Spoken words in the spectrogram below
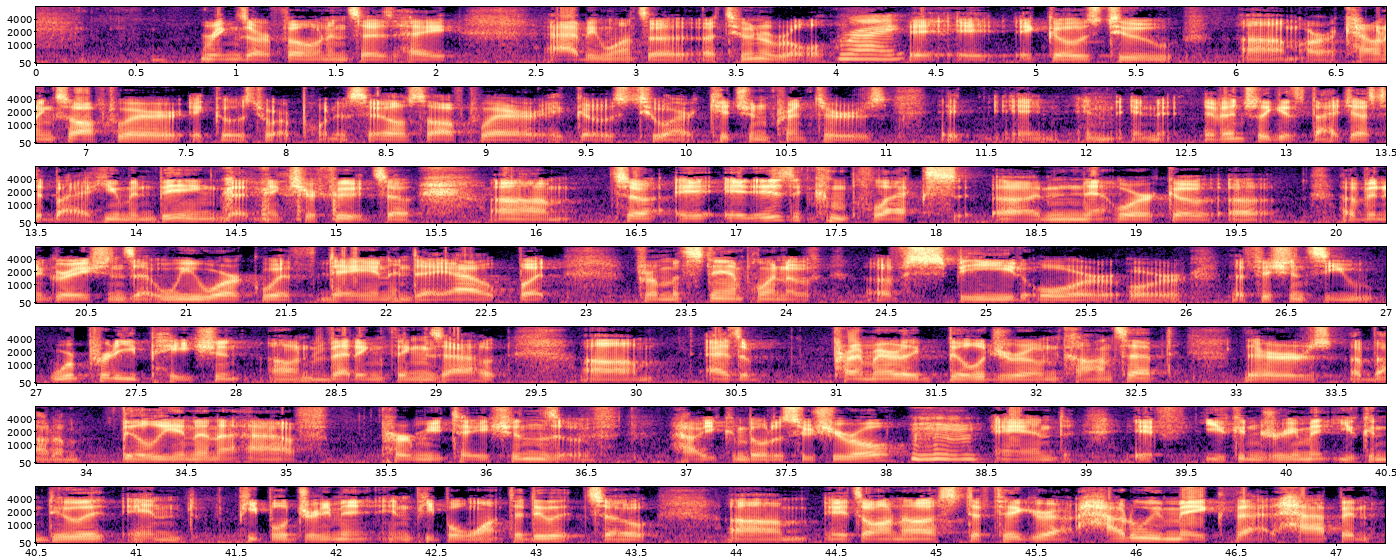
rings our phone and says, "Hey, Abby wants a, a tuna roll." Right. It, it, it goes to um, our accounting software. It goes to our point of sale software. It goes to our kitchen printers. It and, and, and eventually gets digested by a human being that makes your food. So, um, so it, it is a complex uh, network of, uh, of integrations that we work with day in and day out. But from a standpoint of, of speed or or efficiency, we're pretty patient on vetting things out. Um, as a primarily build your own concept, there's about a billion and a half permutations of how you can build a sushi roll. And if you can dream it, you can do it. And people dream it and people want to do it. So um, it's on us to figure out how do we make that happen.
